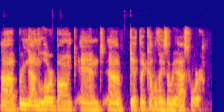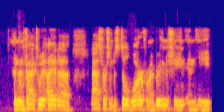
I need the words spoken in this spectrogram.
uh, bring down the lower bunk and uh, get the couple things that we asked for. And in fact, we, I had uh, asked for some distilled water for my breathing machine, and he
